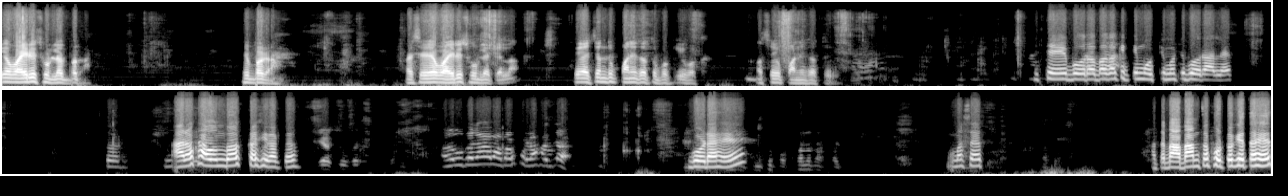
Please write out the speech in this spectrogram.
या वायरी सोडल्यात बघा. हे बघा. अशा या वायरी सोडल्या त्याला. याच्यानंतर पाणी जातो बघ हे बघ. असं हे पाणी जातो. इथे बोरा बघा किती मोठी मोठी बोरा आल्यात. आरो खाऊन बघ कशी लागतात. गोड आहे. मस्त. आहेत. आता बाबा आमचा फोटो घेत आहेत.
